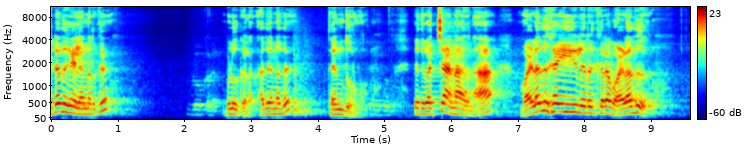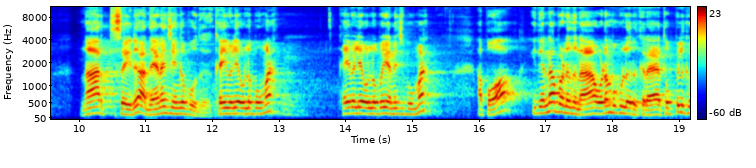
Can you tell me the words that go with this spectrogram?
இடது கையில் என்ன இருக்குது ப்ளூ கலர் அது என்னது? தென் துருவம். இது வச்சா என்ன ஆகுதுன்னா வலது கையில் இருக்கிற வலது நார்த் சைடு அந்த எனர்ஜி எங்கே போகுது? கை வழியாக உள்ளே போகுமா? கை வழியாக உள்ளே போய் எனர்ஜி போகுமா? அப்போது இது என்ன பண்ணுதுன்னா உடம்புக்குள்ளே இருக்கிற தொப்பிலுக்கு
